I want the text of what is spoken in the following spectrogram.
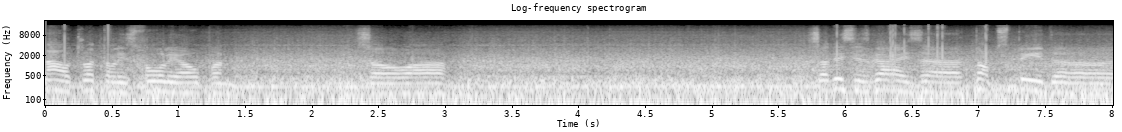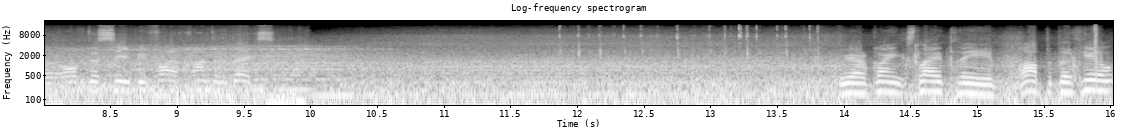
now throttle is fully open. So uh, so this is guys uh, top speed uh, of the CB500X we are going slightly up the hill.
